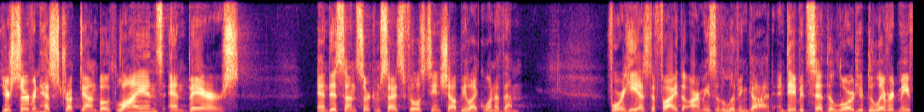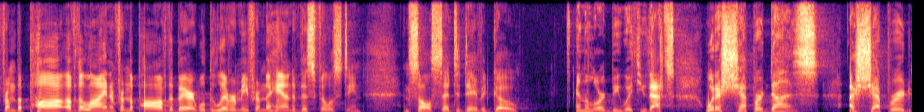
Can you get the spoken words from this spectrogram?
Your servant has struck down both lions and bears, and this uncircumcised Philistine shall be like one of them. For he has defied the armies of the living God. And David said, The Lord who delivered me from the paw of the lion and from the paw of the bear will deliver me from the hand of this Philistine. And Saul said to David, Go, and the Lord be with you. That's what a shepherd does. A shepherd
